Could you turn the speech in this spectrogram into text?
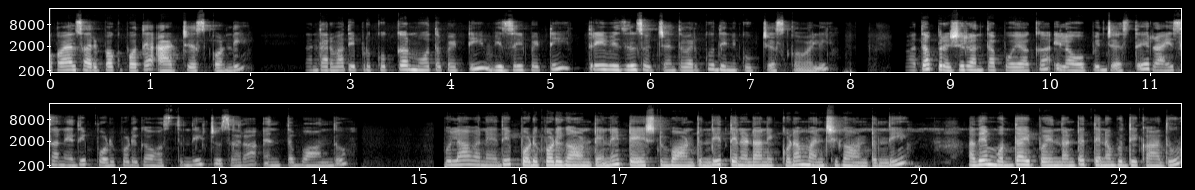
ఒకవేళ సరిపోకపోతే యాడ్ చేసుకోండి. దాని తర్వాత ఇప్పుడు కుక్కర్ మూత పెట్టి విజిల్ పెట్టి త్రీ విజిల్స్ వచ్చేంత వరకు దీన్ని కుక్ చేసుకోవాలి. తర్వాత ప్రెషర్ అంతా పోయాక ఇలా ఓపెన్ చేస్తే రైస్ అనేది పొడి పొడిగా వస్తుంది. చూసారా ఎంత బాగుందో. పులావ్ అనేది పొడి పొడిగా ఉంటేనే టేస్ట్ బాగుంటుంది. తినడానికి కూడా మంచిగా ఉంటుంది. అదే ముద్ద అయిపోయిందంటే తినబుద్ధి కాదు.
